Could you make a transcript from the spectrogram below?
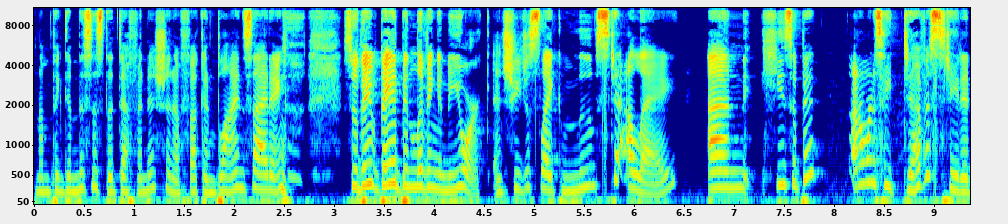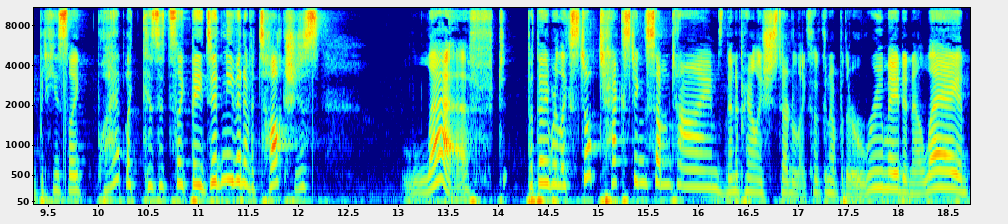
And I'm thinking, this is the definition of fucking blindsiding. so they, they had been living in New York, and she just like moves to LA, and he's a bit I don't want to say devastated, but he's like, what? Like, because it's like they didn't even have a talk. She just left. But they were like still texting sometimes. Then apparently she started like hooking up with her roommate in LA, and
